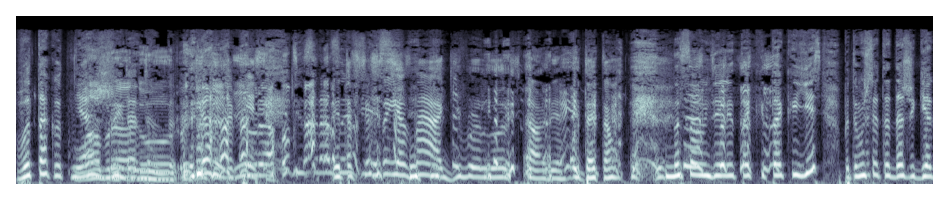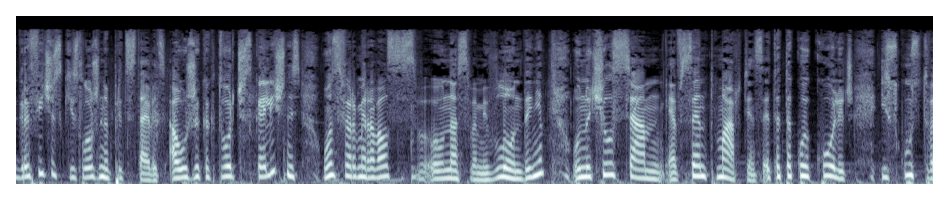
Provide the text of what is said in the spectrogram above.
Вот так вот неожиданно. Это все, что я знаю о Гибралтаре. Вот это. На самом деле так, так и есть, потому что это даже географически сложно представить. А уже как творческая личность он сформировался у нас с вами в Лондоне. Он учился в Сент-Мартинс. Это такой колледж искусства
